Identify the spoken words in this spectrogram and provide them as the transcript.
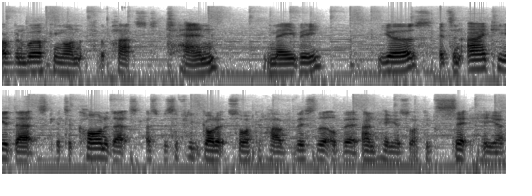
I've been working on for the past 10, maybe, years. It's an IKEA desk, it's a corner desk. I specifically got it so I could have this little bit and here so I could sit here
